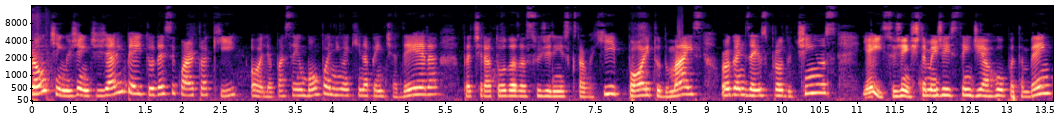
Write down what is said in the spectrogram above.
prontinho, gente. Já limpei todo esse quarto aqui. Olha, passei um bom paninho aqui na penteadeira pra tirar todas as sujeirinhas que estavam aqui, pó e tudo mais. Organizei os produtinhos. E é isso, gente. Também já estendi a roupa também.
